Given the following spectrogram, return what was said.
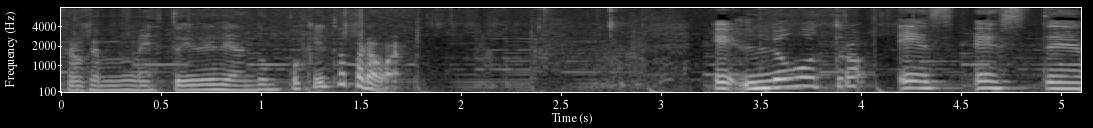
Creo que me estoy desviando un poquito, pero bueno. Eh, lo otro es este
